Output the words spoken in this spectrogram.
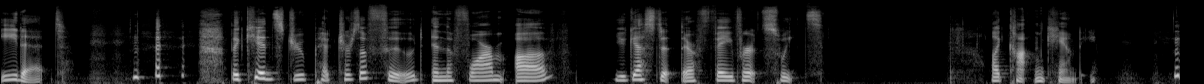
eat it. the kids drew pictures of food in the form of, you guessed it, their favorite sweets, like cotton candy.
